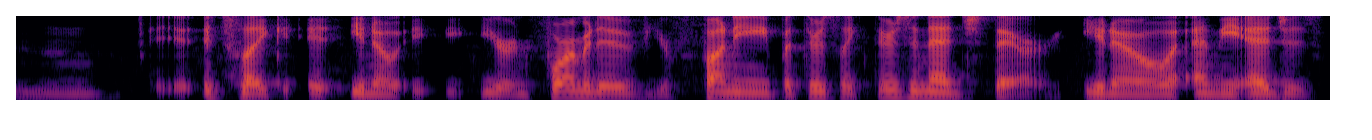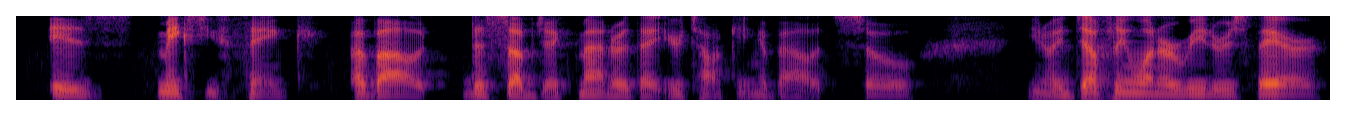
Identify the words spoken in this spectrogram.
Mm, it's like it, you know you're informative you're funny but there's like there's an edge there you know and the edge is is makes you think about the subject matter that you're talking about so you know i definitely want our readers there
